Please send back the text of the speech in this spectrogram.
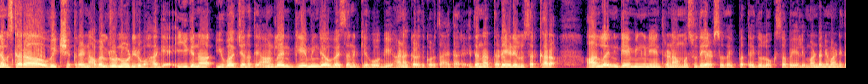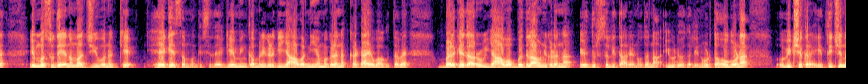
ನಮಸ್ಕಾರ ವೀಕ್ಷಕರೇ ನಾವೆಲ್ಲರೂ ನೋಡಿರುವ ಹಾಗೆ ಈಗಿನ ಯುವ ಜನತೆ ಆನ್ಲೈನ್ ಗೇಮಿಂಗ್ ವ್ಯಸನಕ್ಕೆ ಹೋಗಿ ಹಣ ಕಳೆದುಕೊಳ್ತಾ ಇದ್ದಾರೆ. ಇದನ್ನು ತಡೆ ಹಿಡಿಯಲು ಸರ್ಕಾರ ಆನ್ಲೈನ್ ಗೇಮಿಂಗ್ ನಿಯಂತ್ರಣ ಮಸೂದೆ ಎರಡ್ ಸಾವಿರದ ಇಪ್ಪತ್ತೈದು ಲೋಕಸಭೆಯಲ್ಲಿ ಮಂಡನೆ ಮಾಡಿದೆ. ಈ ಮಸೂದೆ ನಮ್ಮ ಜೀವನಕ್ಕೆ ಹೇಗೆ ಸಂಬಂಧಿಸಿದೆ? ಗೇಮಿಂಗ್ ಕಂಪನಿಗಳಿಗೆ ಯಾವ ನಿಯಮಗಳನ್ನು ಕಡ್ಡಾಯವಾಗುತ್ತವೆ? ಬಳಕೆದಾರರು ಯಾವ ಬದಲಾವಣೆಗಳನ್ನು ಎದುರಿಸಲಿದ್ದಾರೆ ಅನ್ನೋದನ್ನು ಈ ವಿಡಿಯೋದಲ್ಲಿ ನೋಡ್ತಾ ಹೋಗೋಣ. ವೀಕ್ಷಕರೇ, ಇತ್ತೀಚಿನ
